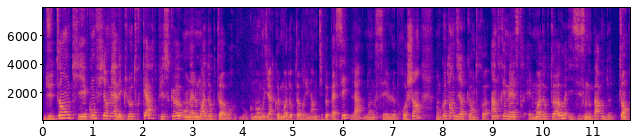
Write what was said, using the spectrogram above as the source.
Du temps qui est confirmé avec l'autre carte, puisque on a le mois d'octobre. Comment vous dire que le mois d'octobre, il est un petit peu passé, là, donc c'est le prochain. Donc autant dire qu'entre un trimestre et le mois d'octobre, ici, ça nous parle de temps.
